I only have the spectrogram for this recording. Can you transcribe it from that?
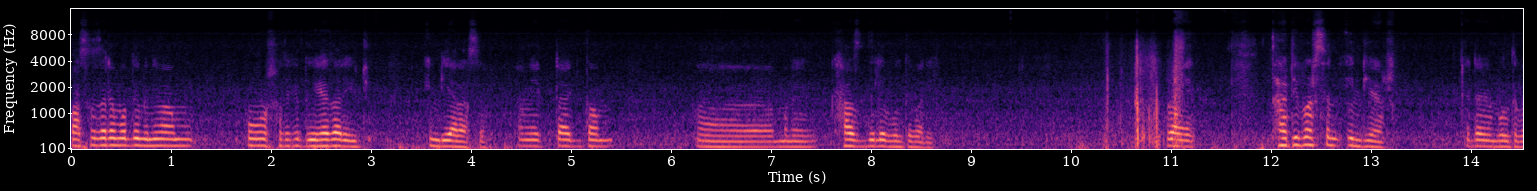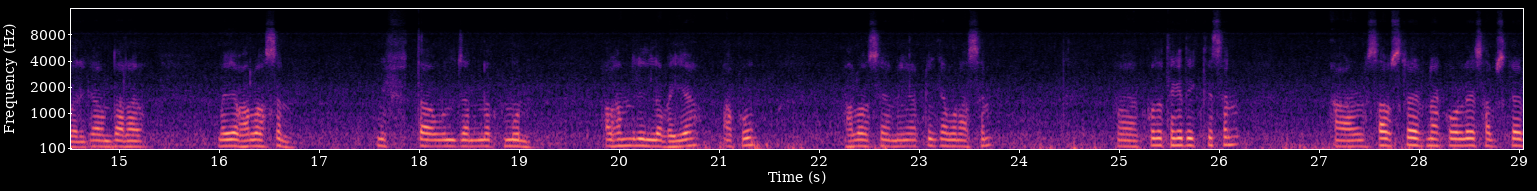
পাঁচ হাজারের মধ্যে মিনিমাম পনেরোশো থেকে দুই হাজার ইউটিউব ইন্ডিয়ার আছে। আমি একটা একদম মানে খাস দিলে বলতে পারি। প্রায় থার্টি পার্সেন্ট ইন্ডিয়ার এটা আমি বলতে পারি। কারণ তারা ভাইয়া ভালো আছেন? মিফতাউল জান্নাত মুন। আলহামদুলিল্লাহ ভাইয়া, আপু ভালো আছে, আমি, আপনি কেমন আছেন? কোথা থেকে দেখতেছেন? আর সাবস্ক্রাইব না করলে সাবস্ক্রাইব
